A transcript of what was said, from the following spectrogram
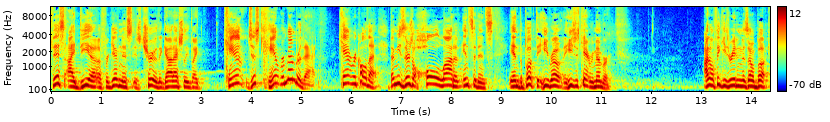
this idea of forgiveness is true, that God actually like can't, just can't remember that, can't recall that, that means there's a whole lot of incidents in the book that he wrote that he just can't remember. I don't think he's reading his own book.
